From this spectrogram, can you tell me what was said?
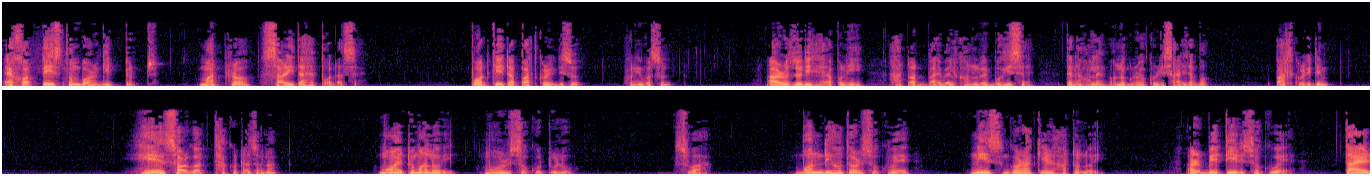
এশ তেইছ নম্বৰ গীতটোত মাত্ৰ চাৰিটাহে পদ আছে। পদকেইটা পাঠ কৰি দিছো শুনিবচোন। আৰু যদিহে আপুনি হাতত বাইবেলখন লৈ বহিছে তেনেহলে অনুগ্ৰহ কৰি চাই যাব। পাঠ কৰি দিম। হে স্বৰ্গত থাকোতা জনা মই তোমালৈ মোৰ চকু তোলো। চোৱা বন্দীহঁতৰ চকুৱে নিজ গৰাকীৰ হাতলৈ আৰু বেটীৰ চকুৱে তাইৰ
